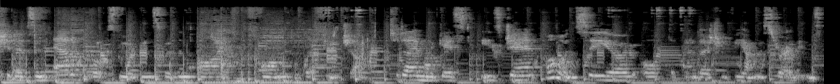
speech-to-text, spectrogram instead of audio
initiatives, and out of the box movements with an Today, my guest is Jan Owen, CEO of the Foundation for Young Australians.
